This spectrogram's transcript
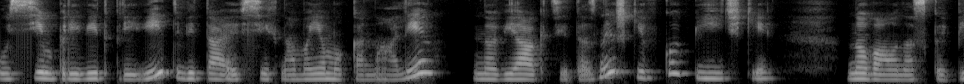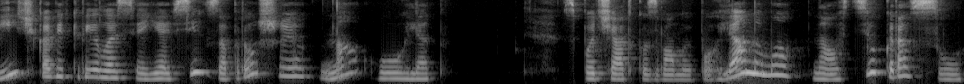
Усім привіт-привіт! Вітаю всіх на моєму каналі. Нові акції та знижки в копійки. Нова у нас копійка відкрилася. Я всіх запрошую на огляд. Спочатку з вами поглянемо на ось цю красу.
